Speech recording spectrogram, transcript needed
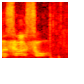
let's hustle. Terrorists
